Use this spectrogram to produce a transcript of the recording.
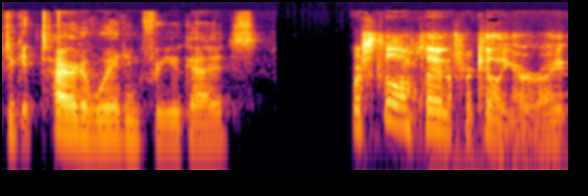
to get tired of waiting for you guys. We're still on plan for killing her, right?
